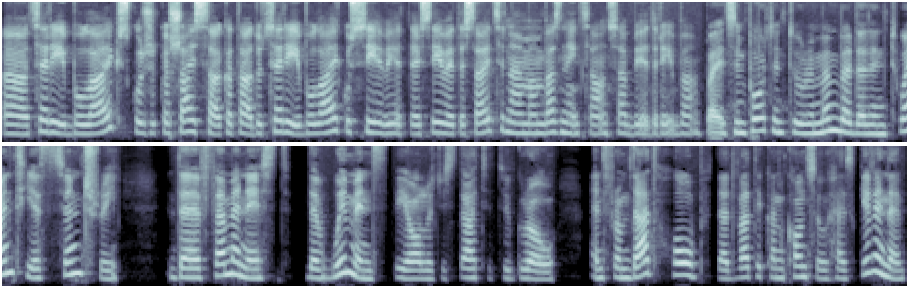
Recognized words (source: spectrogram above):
cerību laiks, kurš aizsāka tādu cerību laiku sievietē, sievietes aicinājumam baznīcā un sabiedrībā. But it's important to remember that in 20th century the feminist, the women's theology started to grow. And from that hope that Vatican Council has given it,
